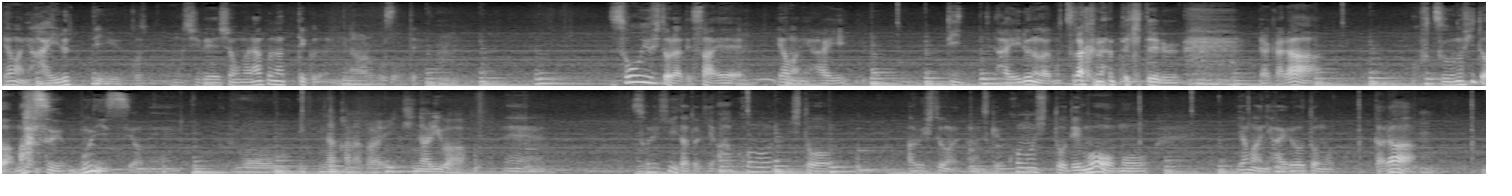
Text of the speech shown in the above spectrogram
山に入るっていうこうモチベーションがなくなってくるんなるほど。つってうん。そういう人らでさえ山に入り入るのがもう辛くなってきてる。だから普通の人はまず無理っすよね。もうなかなかいきなりは。ねえ。それ聞いた時あこの人ある人なんですけどこの人でももう山に入ろうと思ったら、う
